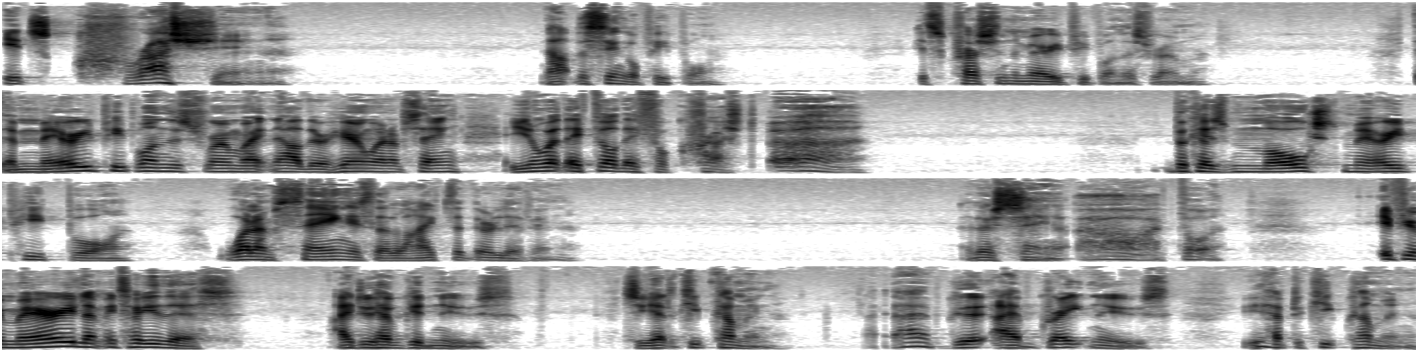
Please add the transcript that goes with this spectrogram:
it's crushing not the single people, it's crushing the married people in this room. The married people in this room right now, they're hearing what I'm saying. You know what they feel? They feel crushed. Ugh. Because most married people, what I'm saying is the life that they're living. And they're saying, oh, I thought. If you're married, let me tell you this I do have good news. So you have to keep coming. I have, good, I have great news. You have to keep coming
